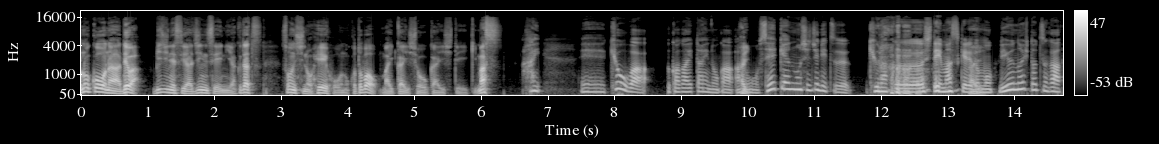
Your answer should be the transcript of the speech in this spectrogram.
このコーナーではビジネスや人生に役立つ孫子の兵法の言葉を毎回紹介していきます。はい、えー今日は伺いたいのがあの、はい政権の支持率急落していますけれども、理由の一つが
